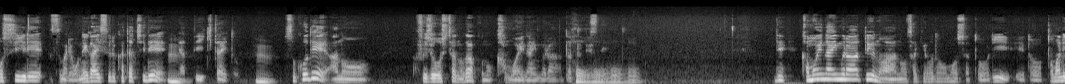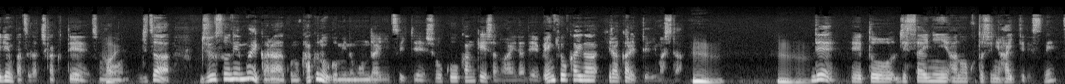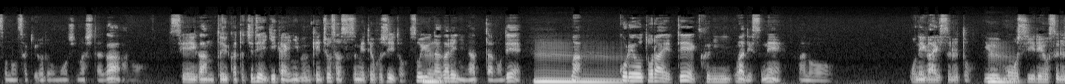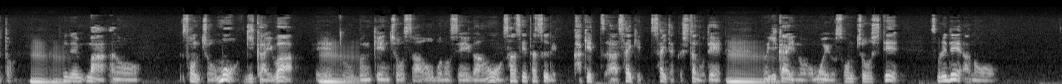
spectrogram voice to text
申し入れ、つまりお願いする形でやっていきたいと。そこで、あの、浮上したのがこの鴨江内村だったんですね。ほうほうほで、鴨江内村というのは、あの、先ほども申した通り、えっ、と、泊原発が近くて、その、はい実は、十数年前から、この核のゴミの問題について、商工関係者の間で勉強会が開かれていました。う。うん。うん。うん。で、えっ、と、実際に、あの、今年に入ってですね、その、先ほど申しましたが、あの、請願という形で議会に文献調査を進めてほしいと、そういう流れになったので、うん。まあこれを捉えて国はですね、あの、お願いするという申し入れをすると。うん。うん。それで、まあ、あの、村長も議会は、えっ、と、うん文献調査応募の請願を賛成多数で可決、あ、採決、採択したので、うん。議会の思いを尊重して、それで、あの、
